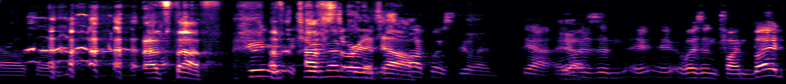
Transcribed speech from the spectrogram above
Uh, so That's tough. you, That's a tough story to tell. stock was doing. Yeah, it Yeah. wasn't it, it wasn't fun. But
